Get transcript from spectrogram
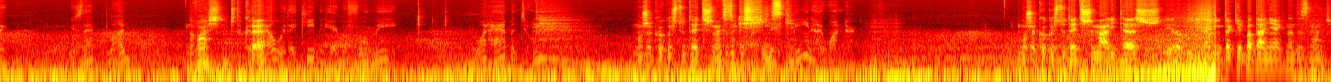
like... Is that blood? No właśnie, czy to the krew? hell were they keeping here before me? And what happened to him? Może kogoś tutaj trzymać? To są jakieś does chińskie? mean, I wonder? Może kogoś tutaj trzymali też i robili na nim takie badania jak na Desmondzie.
